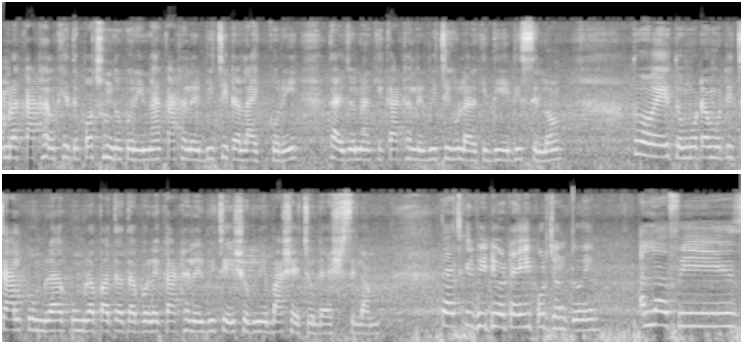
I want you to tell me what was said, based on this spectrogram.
আমরা কাঁঠাল খেতে পছন্দ করি না, কাঁঠালের বিচিটা লাইক করি, তাই জন্য আর কি কাঁঠালের বিচিগুলো আর কি দিয়ে দিছিল। তো এই তো মোটামুটি চাল কুমড়া কুমড়া পাতা, তারপরে কাঁঠালের বিচে এইসব নিয়ে বাসায় চলে আসছিলাম। তো আজকের ভিডিওটা এই পর্যন্তই। আল্লাহ হাফিজ।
